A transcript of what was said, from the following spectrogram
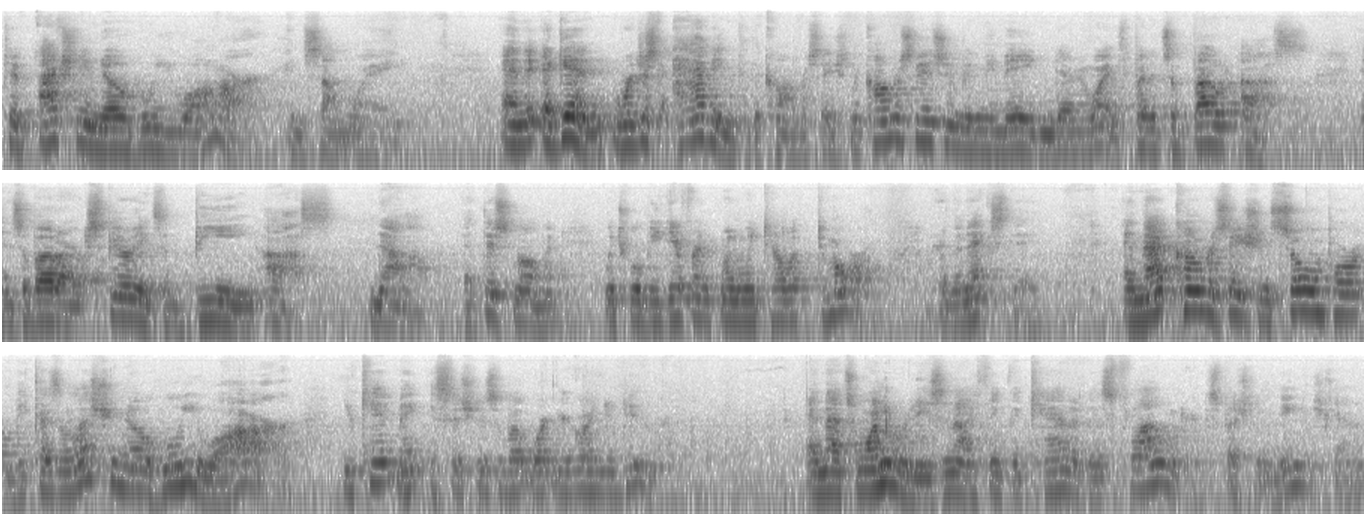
to actually know who you are in some way. And again, we're just adding to the conversation. The conversation can be made in different ways, but it's about us. And it's about our experience of being us now, at this moment, which will be different when we tell it tomorrow or the next day. And that conversation is so important because unless you know who you are, you can't make decisions about what you're going to do. And that's one reason I think that Canada Canada's floundered, especially in English Canada,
